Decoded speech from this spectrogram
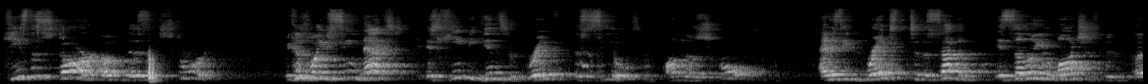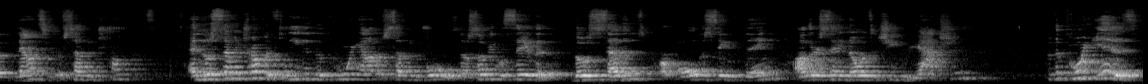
He's the star of this story. Because what you see next is he begins to break the seals on those scrolls. And as he breaks to the seventh, it suddenly launches the uh, announcing of seven trumpets. And those seven trumpets lead into the pouring out of seven bowls. Now, some people say that those sevens are all the same thing. Others say, no, it's a chain reaction. But the point is,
